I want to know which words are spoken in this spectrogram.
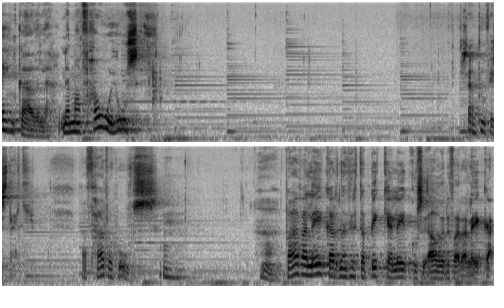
enga aðlega, nema að fá í húsið. Sem þú fyrst ekki. Það þarf hús. Mm -hmm. ha, hvaða leikarna þetta byggja leikúsi áður að fara að leika?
